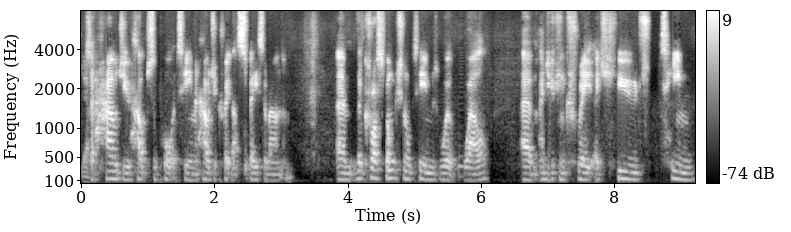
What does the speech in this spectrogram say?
Yeah. So how do you help support a team and how do you create that space around them? Um, the cross-functional teams work well, um, and you can create a huge team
